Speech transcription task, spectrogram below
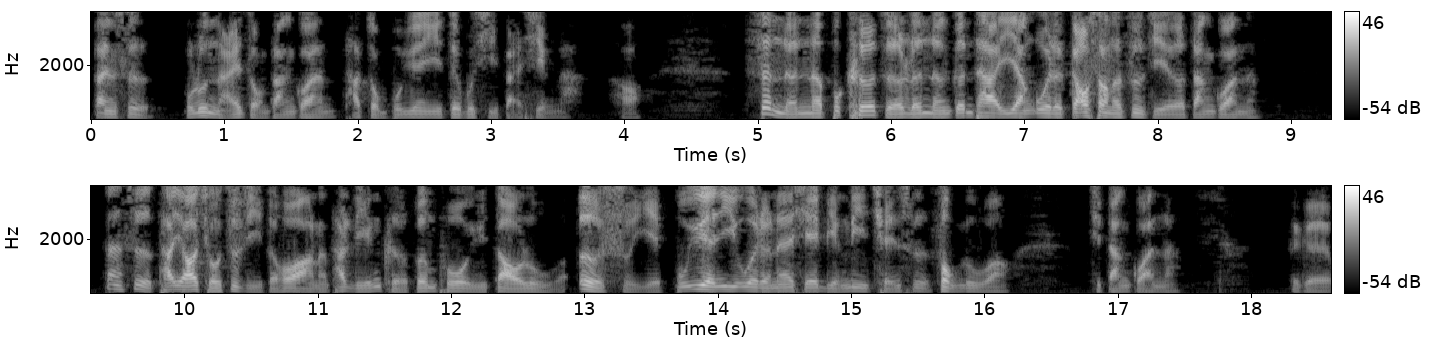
但是不论哪一种当官，他总不愿意对不起百姓啦。好，圣人呢不苛责人人跟他一样为了高尚的志节而当官呢。但是他要求自己的话呢，他宁可奔波于道路，饿死也不愿意为了那些名利权势俸禄啊去当官呢。这个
